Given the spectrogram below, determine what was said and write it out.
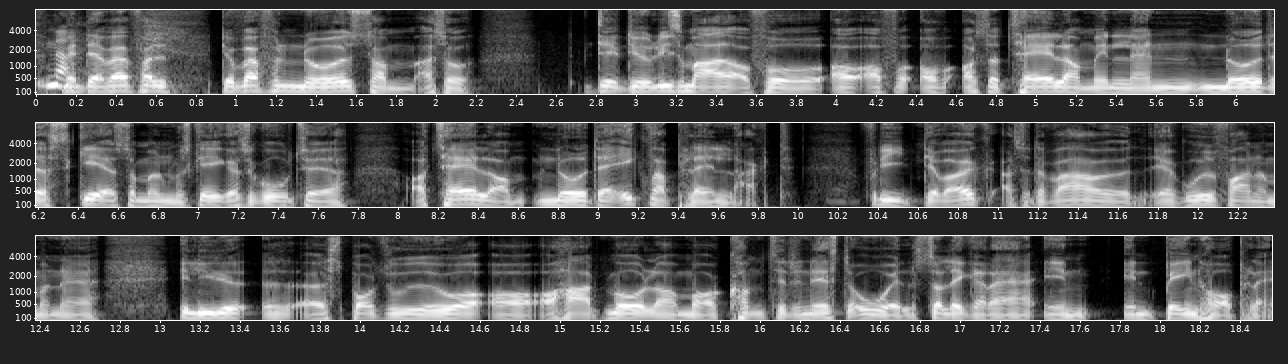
Men det er, i hvert fald, det er i hvert fald noget, som, altså, det, det er jo lige så meget at få, at, at, at, at, så tale om en eller anden, noget der sker, som man måske ikke er så god til at, at tale om, noget der ikke var planlagt. Fordi det var ikke, altså der var jo, jeg går ud fra, når man er elite øh, sportsudøver og, og har et mål om at komme til det næste OL, så ligger der en, en benhård plan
